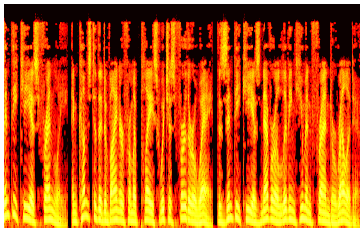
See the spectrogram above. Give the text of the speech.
Zinthi Ki is friendly, and comes to the diviner from a place which is further away. The Zinthi Ki is never a living human friend or relative.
